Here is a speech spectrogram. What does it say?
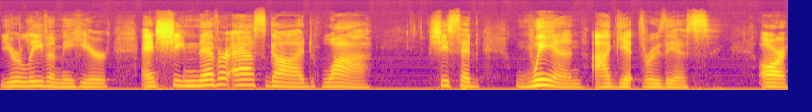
You're leaving me here. And she never asked God why. She said, When I get through this. Or,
